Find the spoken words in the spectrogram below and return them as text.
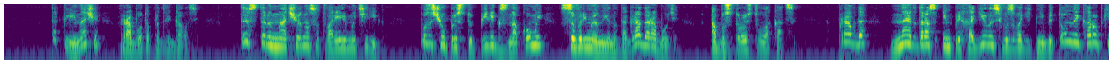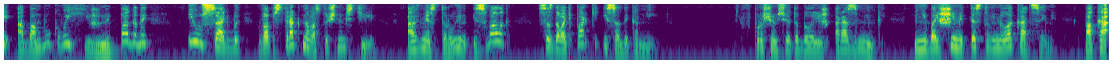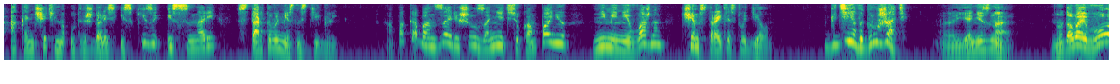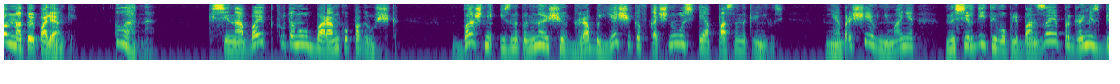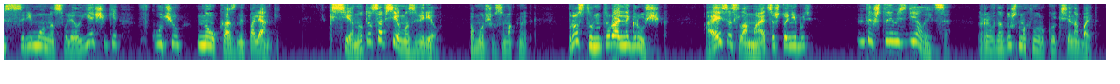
Так или иначе, работа продвигалась. Тестеры начерно сотворили материк — после чего приступили к знакомой со времен Янотограда работе — обустройству локаций. Правда, на этот раз им приходилось возводить не бетонные коробки, а бамбуковые хижины, пагоды и усадьбы в абстрактно-восточном стиле, а вместо руин и свалок создавать парки и сады камней. Впрочем, все это было лишь разминкой, небольшими тестовыми локациями, пока окончательно утверждались эскизы и сценарий стартовой местности игры. А пока Банзай решил занять всю компанию не менее важным, чем строительство делом. «Где выгружать?» «Я не знаю. Ну давай вон на той полянке». «Ладно». Ксенобайт крутанул баранку погрузчика. Башня из напоминающих гробы ящиков качнулась и опасно накренилась. Не обращая внимания на сердитые вопли банзая, программист бесцеремонно свалил ящики в кучу на указанной полянке. «Ксе, ну ты совсем озверел!» — поморщился Макмед. «Просто натуральный грузчик. А если сломается что-нибудь?» «Да что им сделается?» — равнодушно махнул рукой Ксенобайт.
